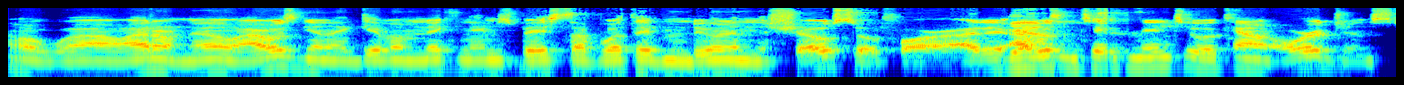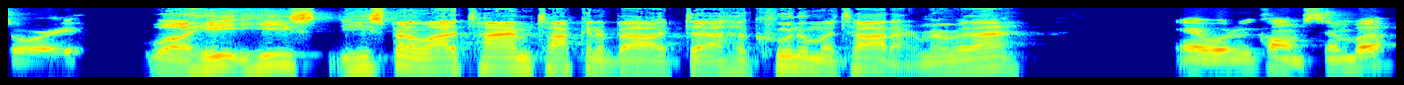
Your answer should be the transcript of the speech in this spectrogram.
Oh wow, I don't know. I was gonna give them nicknames based off what they've been doing in the show so far. I, did, Yeah. I wasn't taking into account origin story. Well, he he's he spent a lot of time talking about uh, Hakuna Matata. Remember that? Yeah, what do we call him? Simba.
